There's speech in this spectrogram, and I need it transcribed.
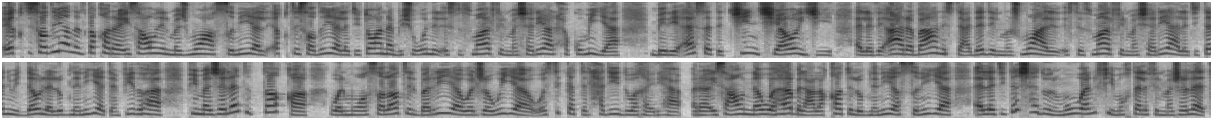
اقتصاديا التقى التقى الرئيس عون المجموعة الصينية الاقتصادية التي تعنى بشؤون الاستثمار في المشاريع الحكومية برئاسة تشين شاويجي الذي أعرب عن استعداد المجموعة للاستثمار في المشاريع التي تنوي الدولة اللبنانية تنفيذها في مجالات الطاقة والمواصلات البرية والجوية وسكة الحديد وغيرها. الرئيس عون نوه بالعلاقات اللبنانية الصينية التي تشهد نموا في مختلف المجالات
